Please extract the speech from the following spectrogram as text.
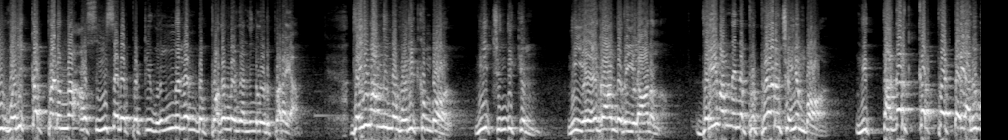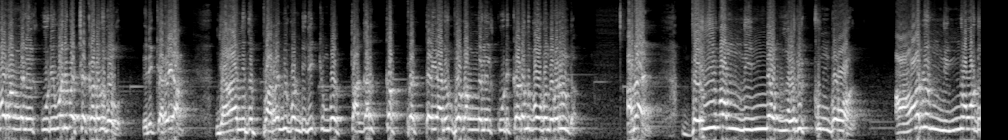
ഈ ഒരുക്കപ്പെടുന്ന ആ സീസണെ പറ്റി ഒന്ന് രണ്ട് പദങ്ങൾ ഞാൻ നിങ്ങളോട് പറയാം. ദൈവം നിന്നെ ഒരുക്കുമ്പോൾ നീ ചിന്തിക്കും നീ ഏകാന്തതയിലാണെന്ന്. ദൈവം നിന്നെ പ്രിപ്പയർ ചെയ്യുമ്പോൾ നീ തകർക്കപ്പെട്ട അനുഭവങ്ങളിൽ കൂടി ഒരുപക്ഷെ കടന്നുപോകും. എനിക്കറിയാം ഞാൻ ഇത് പറഞ്ഞുകൊണ്ടിരിക്കുമ്പോൾ തകർക്കപ്പെട്ട അനുഭവങ്ങളിൽ കൂടി കടന്നു പോകുന്നവരുണ്ട് അവൻ ദൈവം നിന്നെ ഒരുക്കുമ്പോൾ ആരും നിന്നോട്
